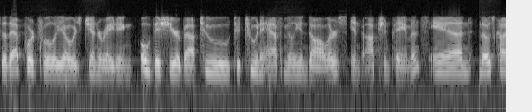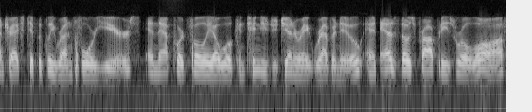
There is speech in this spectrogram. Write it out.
So that portfolio is generating, oh, this year about two to two and a half million dollars in option payments. And those contracts typically run four years. And that portfolio will continue to generate revenue. And as those properties roll off,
